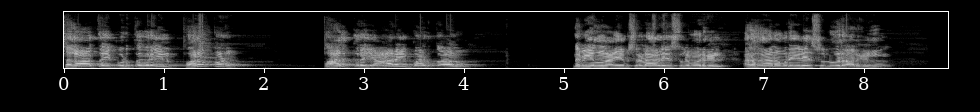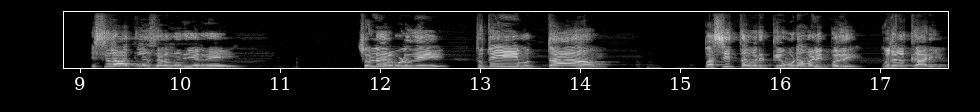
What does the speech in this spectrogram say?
சலாத்தை பொறுத்தவரையில் பரப்பணும். பார்க்கிற யாரை பார்த்தாலும். நபிகள் நாயம் சல்லா அலிஸ்லாம் அவர்கள் அழகான முறையிலே சொல்லுகிறார்கள் இஸ்லாத்தில் சிறந்தது எது? சொல்லுகிற பொழுது துதை முத்தாம் பசித்தவருக்கு உணவளிப்பது முதல் காரியம்.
